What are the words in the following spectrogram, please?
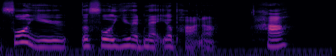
for you before you had met your partner. Huh?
